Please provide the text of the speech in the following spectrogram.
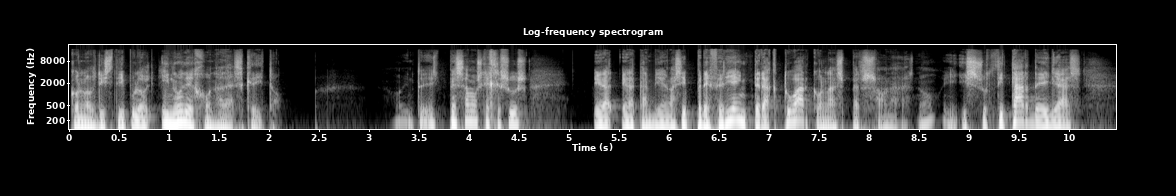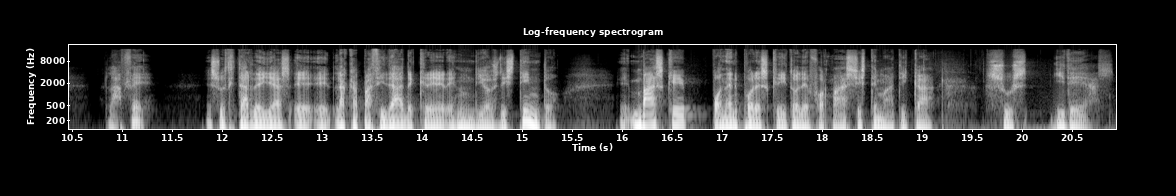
con los discípulos y no dejó nada escrito. Entonces pensamos que Jesús era, también así, prefería interactuar con las personas y, suscitar de ellas la fe, suscitar de ellas eh, eh, la capacidad de creer en un Dios distinto, eh, más que poner por escrito de forma sistemática sus ideas.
